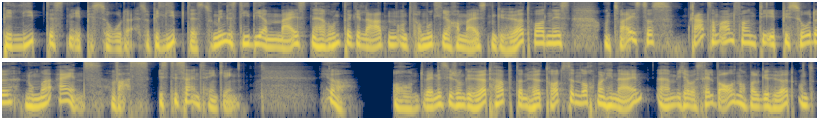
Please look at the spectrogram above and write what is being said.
beliebtesten Episode, also beliebtest, zumindest die, die am meisten heruntergeladen und vermutlich auch am meisten gehört worden ist. Und zwar ist das ganz am Anfang die Episode Nummer eins. Was ist Design Thinking? Ja. Und wenn ihr sie schon gehört habt, dann hört trotzdem nochmal hinein. Ähm, ich habe es selber auch nochmal gehört und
